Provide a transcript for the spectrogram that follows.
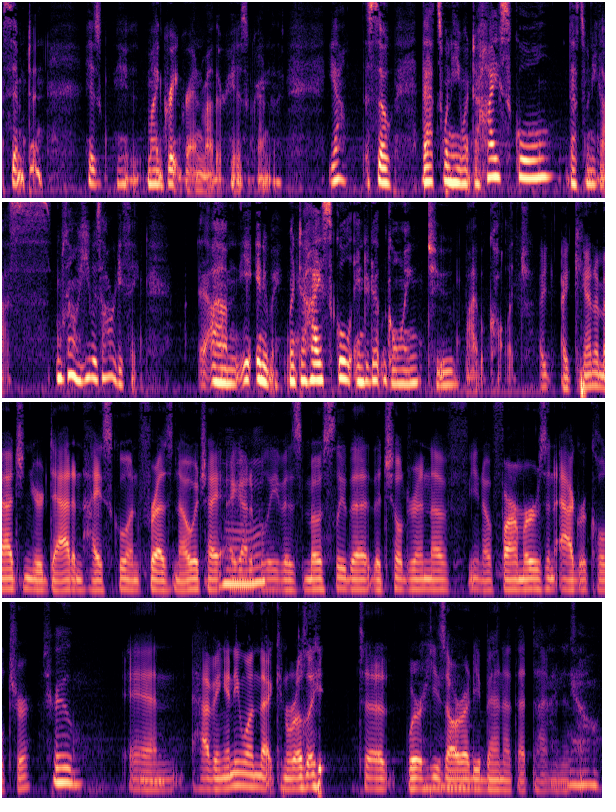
Simpton, his, his my great grandmother, his grandmother. Yeah, so that's when he went to high school. That's when he got no, he was already saved. Um, anyway, went to high school. Ended up going to Bible college. I, I can't imagine your dad in high school in Fresno, which I, I got to Mm-hmm. believe is mostly the, the children of you know farmers and agriculture, True. and having anyone that can relate to where he's already been at that time in his life.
